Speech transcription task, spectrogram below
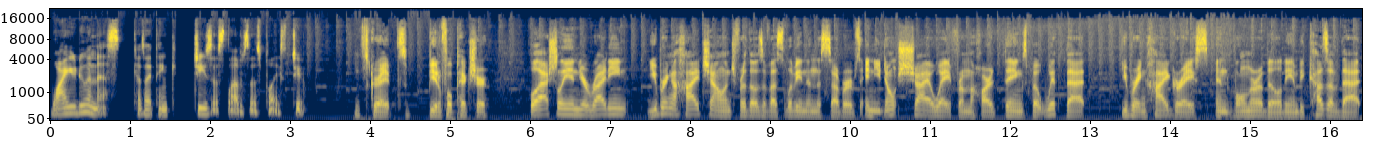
why you're doing this because I think Jesus loves this place too. It's great. It's a beautiful picture. Well, Ashley, in your writing, you bring a high challenge for those of us living in the suburbs, and you don't shy away from the hard things. But with that, you bring high grace and vulnerability. And because of that,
